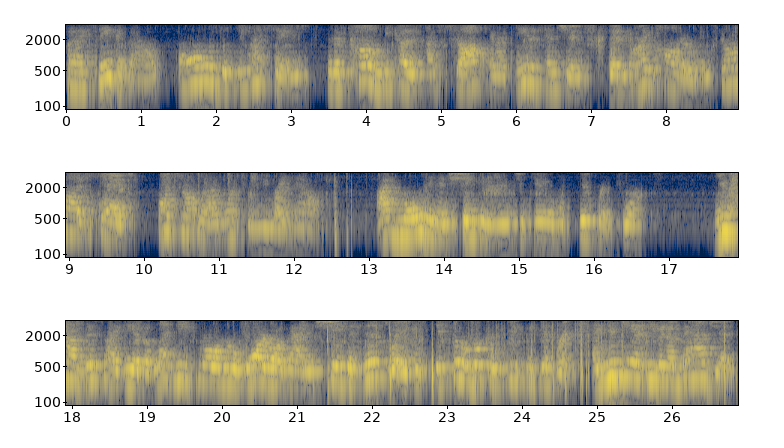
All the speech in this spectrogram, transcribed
But I think about all of the blessings that have come because I stopped and I paid attention when my potter, when God said, That's not what I want for you right now. I'm molding and shaping you to do a different work. You have this idea, but let me throw a little water on that and shape it this way because it's going to look completely different. And you can't even imagine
